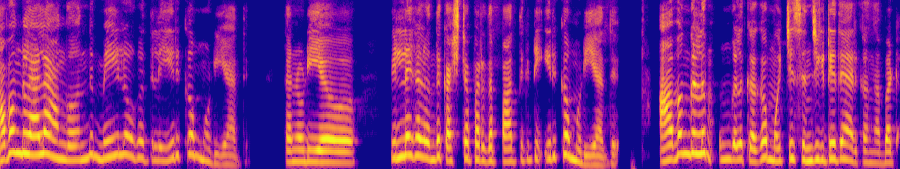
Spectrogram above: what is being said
அவங்களால அங்க வந்து மேலோகத்துல இருக்க முடியாது. தன்னுடைய பிள்ளைகள் வந்து கஷ்டப்படுறத பார்த்துக்கிட்டு இருக்க முடியாது. அவங்களும் உங்களுக்காக முயற்சி செஞ்சுக்கிட்டே தான் இருக்காங்க. பட்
